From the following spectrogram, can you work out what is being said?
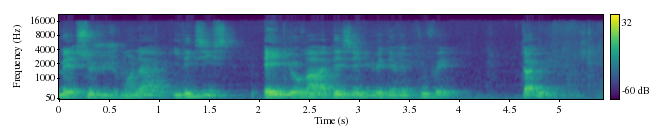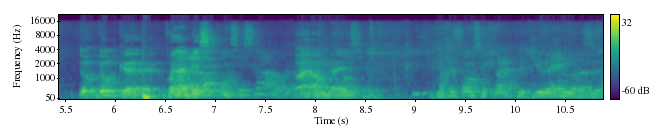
Mais ce jugement-là, il existe. Et il y aura des élus et des réprouvés. Donc, donc euh, voilà. mais c'est ça. Voilà, moi, je pense voilà, que Dieu aime euh,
